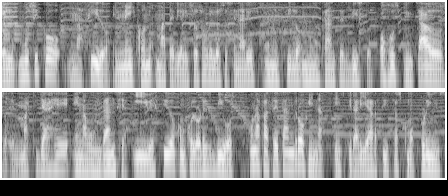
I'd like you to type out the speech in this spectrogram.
El músico nacido en Macon materializó sobre los escenarios un estilo nunca antes visto. Ojos pintados, eh, maquillaje en abundancia y vestido con colores vivos, una faceta andrógina que inspiraría artistas como Prince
